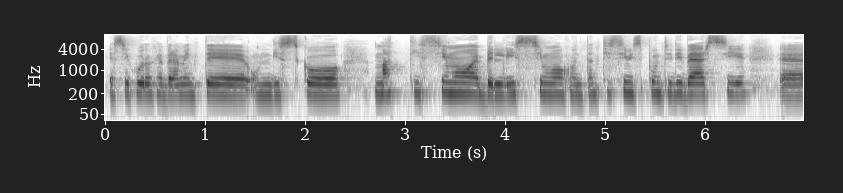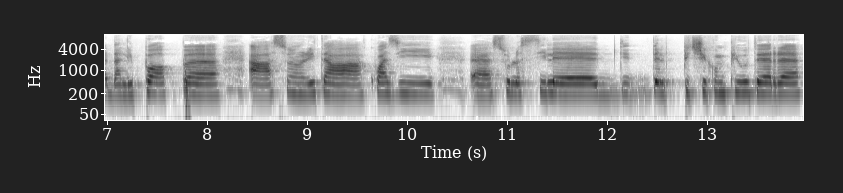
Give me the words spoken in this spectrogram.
è sicuro che è veramente un disco mattissimo e bellissimo, con tantissimi spunti diversi, eh, dall'hip hop a sonorità quasi eh, sullo stile di, del PC computer,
